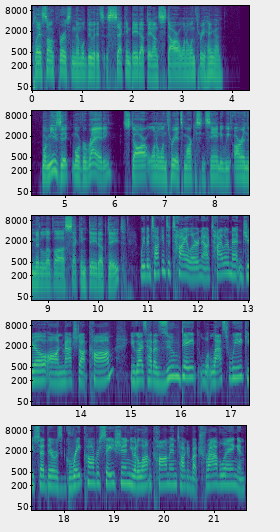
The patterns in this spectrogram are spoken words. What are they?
Play a song first, and then we'll do it. It's a second date update on Star 1013. Hang on. More music, more variety. Star 1013. It's Marcus and Sandy. We are in the middle of a second date update. We've been talking to Tyler. Now, Tyler met Jill on Match.com. You guys had a Zoom date last week. You said there was great conversation. You had a lot in common, talking about traveling and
